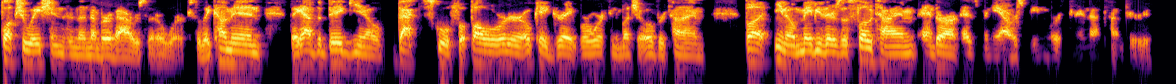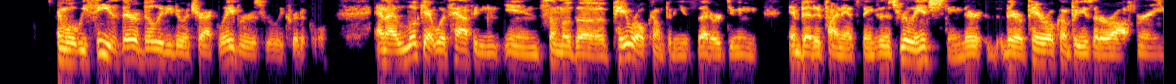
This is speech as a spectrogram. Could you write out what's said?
fluctuations in the number of hours that are worked. So they come in, they have the big, you know, back to school football order. Okay, great. We're working a bunch of overtime. But, you know, maybe there's a slow time and there aren't as many hours being worked during that time period. And what we see is their ability to attract labor is really critical. And I look at what's happening in some of the payroll companies that are doing embedded finance things, and it's really interesting. There, there are payroll companies that are offering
